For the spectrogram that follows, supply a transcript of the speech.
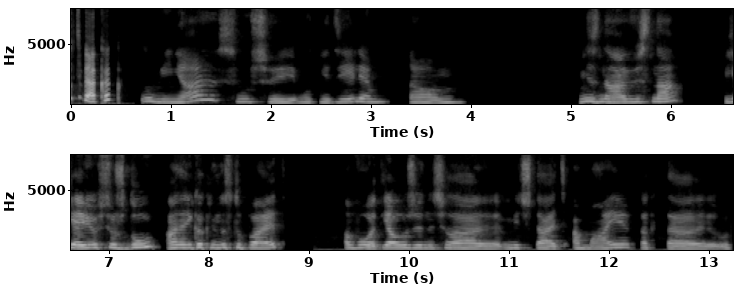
у тебя как? У меня, слушай, вот недели, эм, не знаю, весна. Я ее все жду, она никак не наступает. Вот, я уже начала мечтать о мае. Как-то э,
